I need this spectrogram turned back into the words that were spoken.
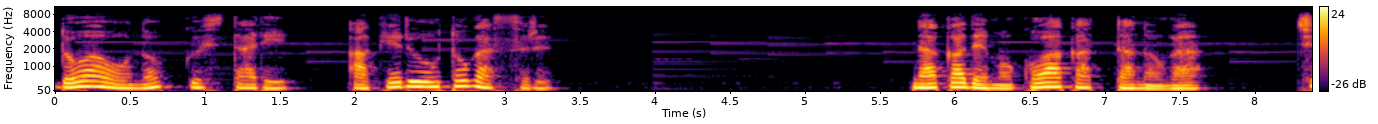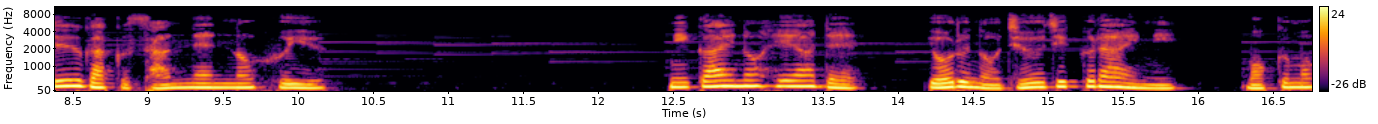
ドアをノックしたり、開ける音がする。中でも怖かったのが中学三年の冬。二階の部屋で夜の十時くらいに黙々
